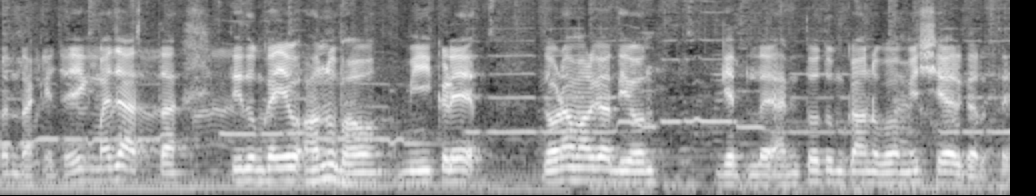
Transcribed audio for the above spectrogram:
पण दाखवायची. एक मजा असता. ती तुमका येऊ अनुभव. मी इकडे दोडा मार्गात येऊन घेतलंय आणि तो तुमका अनुभव मी शेअर करते.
